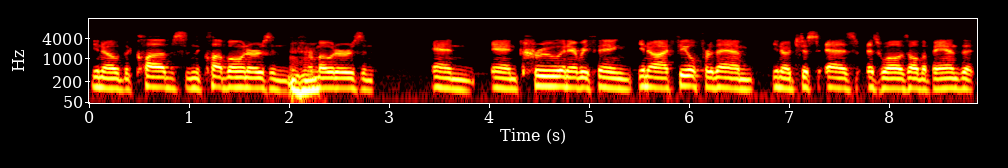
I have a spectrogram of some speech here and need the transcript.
you know the clubs and the club owners and mm-hmm. promoters and and and crew and everything you know I feel for them you know just as as well as all the bands that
